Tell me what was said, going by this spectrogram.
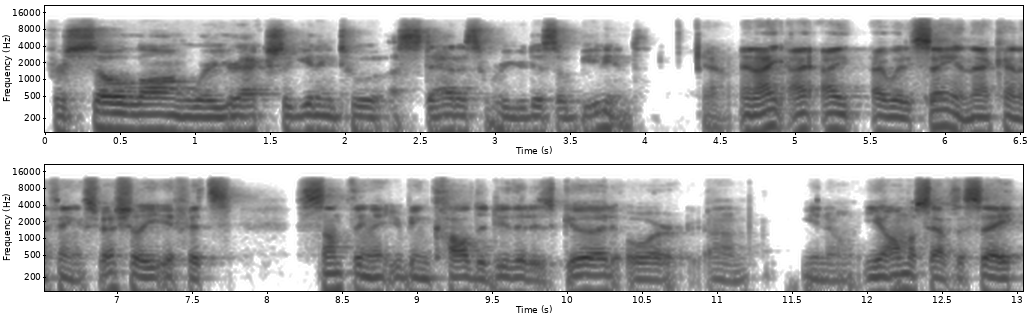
for so long where you're actually getting to a status where you're disobedient Yeah, and I, I I I would say in that kind of thing, especially if it's something that you're being called to do that is good, or um, you know, you almost have to say,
